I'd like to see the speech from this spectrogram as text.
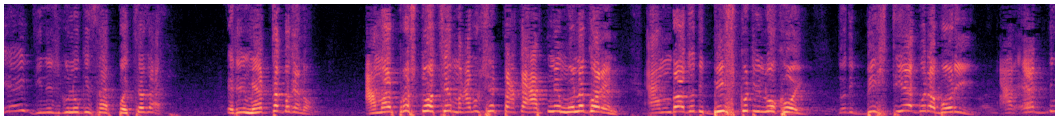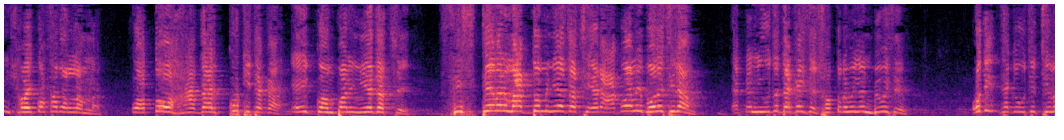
এই জিনিসগুলো কি স্যার পচা যায়? এটির মেয়াদ থাকবে কেন? আমার প্রশ্ন হচ্ছে, মানুষের টাকা আপনি মনে করেন, আমরা যদি বিশ কোটি লোক হই, যদি বিশ টিয়া করে ভরি, আর একদিন সবাই কথা বললাম না, কত হাজার কোটি টাকা এই কোম্পানি নিয়ে যাচ্ছে সিস্টেমের মাধ্যমে নিয়ে যাচ্ছে। এর আগেও আমি বলেছিলাম, একটা নিউজে দেখাইছে, সতেরো মিলিয়ন ভিউ হয়েছে অধিক থেকে উচিত ছিল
